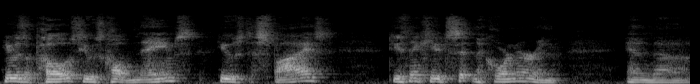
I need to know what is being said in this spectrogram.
He was opposed. He was called names. He was despised. Do you think he'd sit in the corner and and uh,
